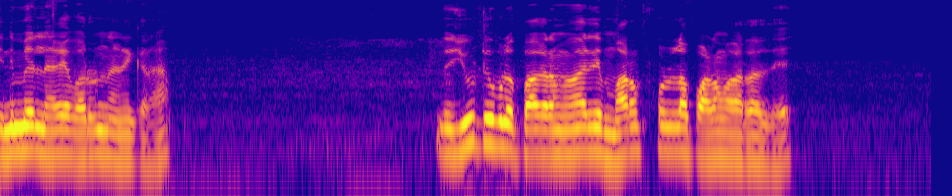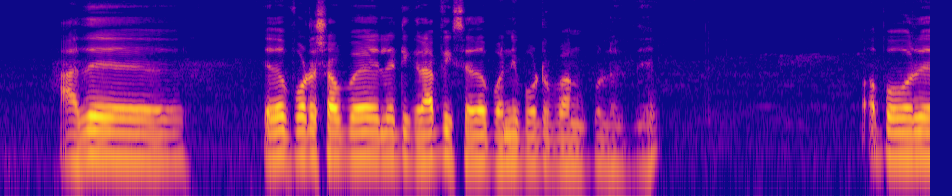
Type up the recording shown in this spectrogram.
இனிமேல் நிறைய வரும்னு நினைக்கிறேன். இந்த யூடியூப்பில் பார்க்குற மாதிரி மரம் ஃபுல்லாக பழம் வராது அது ஏதோ ஃபோட்டோஷாப்பு இல்லாட்டி கிராஃபிக்ஸ் ஏதோ பண்ணி போட்டிருப்பாங்க போல இருக்குது. அப்போ ஒரு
